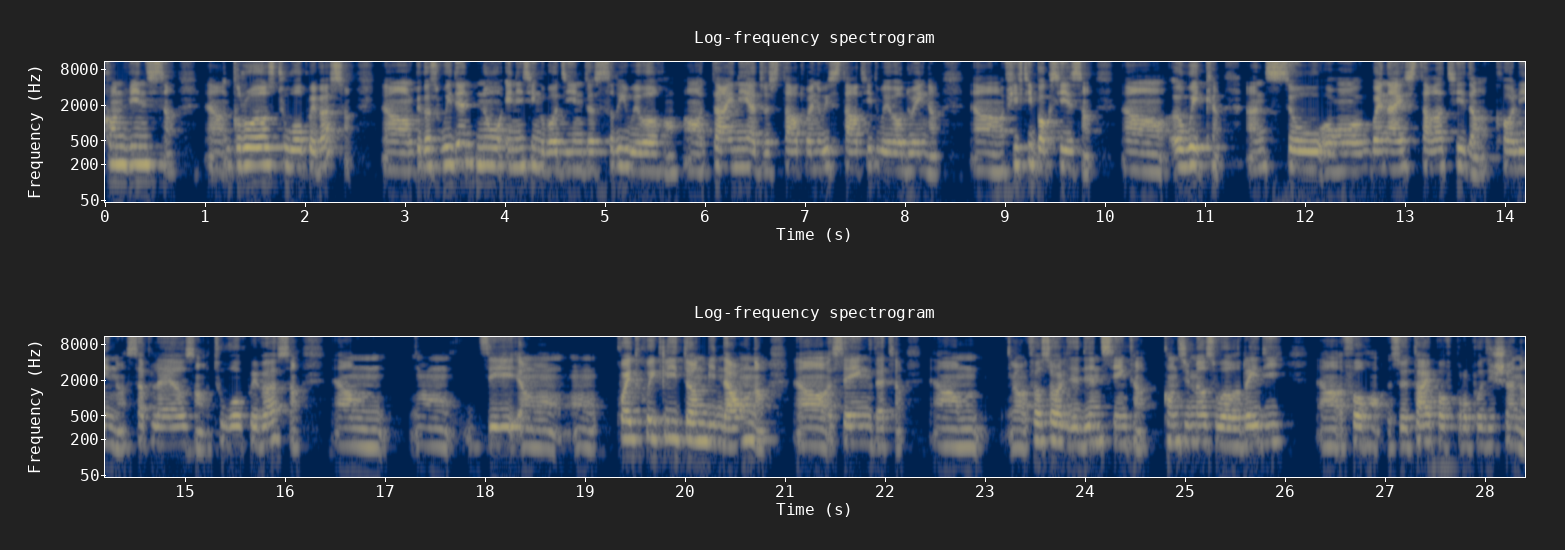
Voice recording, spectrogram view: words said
convince growers to work with us because we didn't know anything about the industry. We were tiny at the start. When we started, we were doing 50 boxes uh, a week. And so uh, when I started uh, calling suppliers to work with us, um, they quite quickly turned me down, saying that um, first of all, they didn't think consumers were ready uh, for the type of proposition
